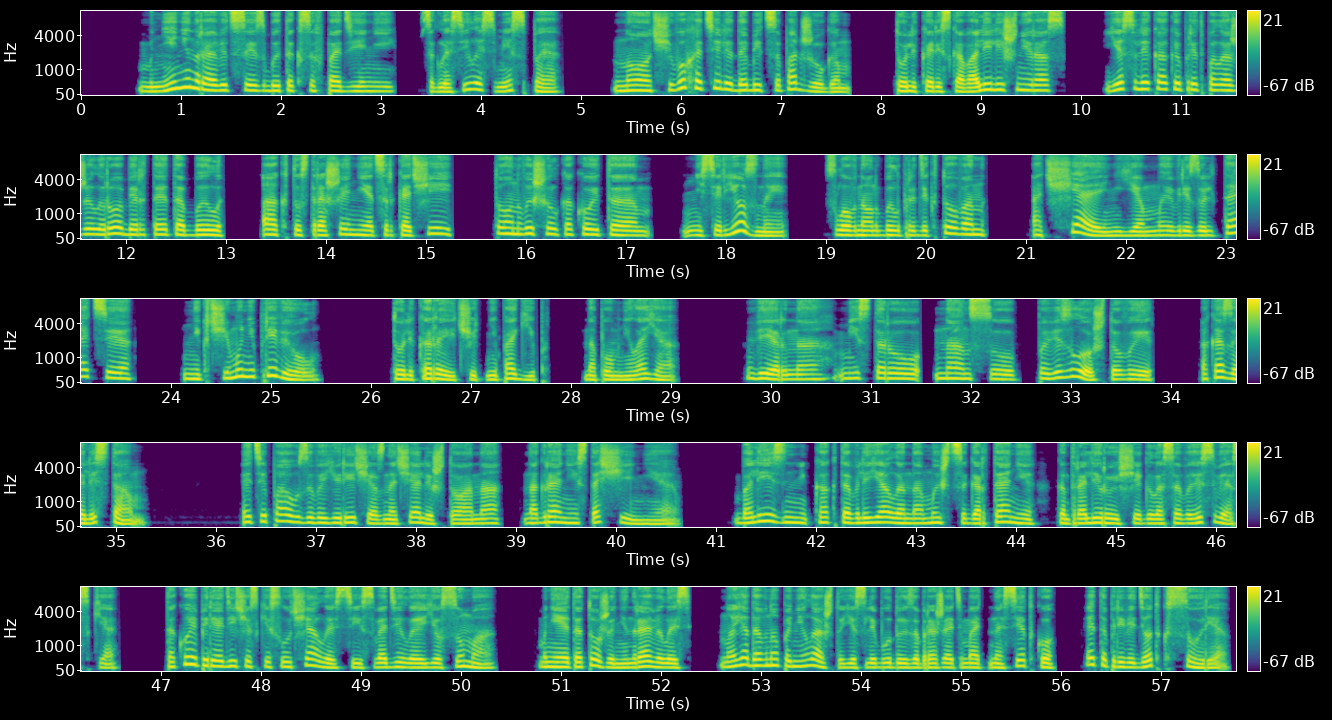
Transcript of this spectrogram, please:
«Мне не нравится избыток совпадений», — согласилась мисс П. «Но чего хотели добиться поджогом? Только рисковали лишний раз. Если, как и предположил Роберт, это был акт устрашения циркачей, то он вышел какой-то несерьезный, словно он был продиктован отчаянием и в результате ни к чему не привел. Только Рэй чуть не погиб, напомнила я. «Верно, мистеру Нансу повезло, что вы оказались там». Эти паузы в ее речи означали, что она на грани истощения. Болезнь как-то влияла на мышцы гортани, контролирующие голосовые связки. Такое периодически случалось и сводило ее с ума. Мне это тоже не нравилось, но я давно поняла, что если буду изображать мать на сетку, это приведет к ссоре.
